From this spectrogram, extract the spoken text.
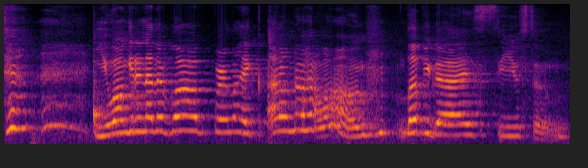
you won't get another vlog for like I don't know how long. love you guys. See you soon.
